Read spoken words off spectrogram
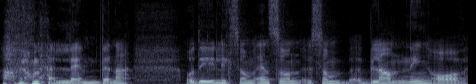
av de här länderna. Och det är liksom en sån som blandning av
